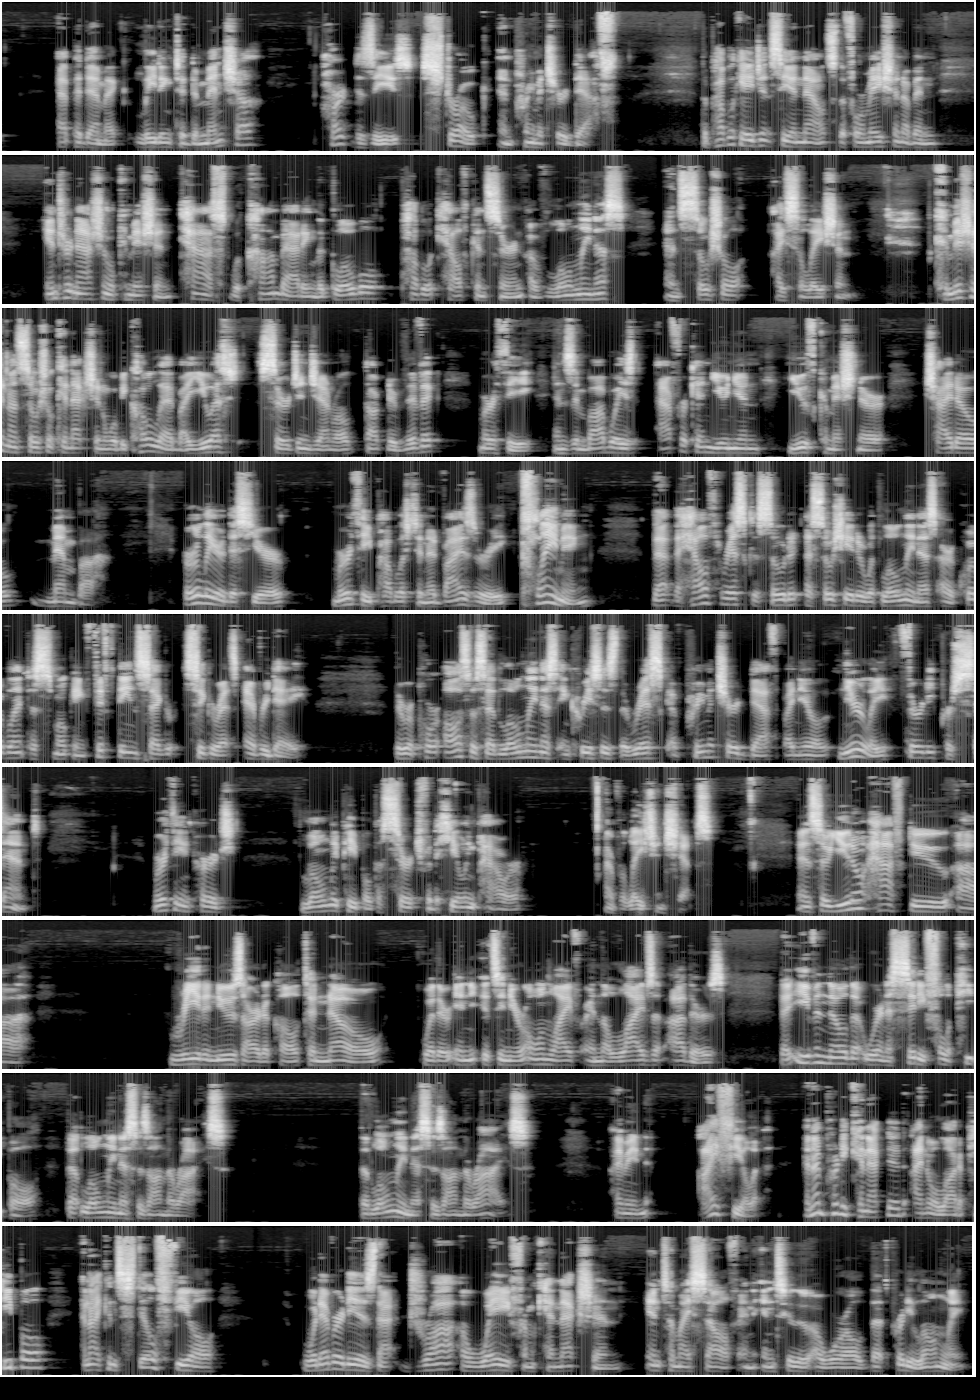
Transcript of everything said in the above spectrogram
epidemic leading to dementia, heart disease, stroke, and premature death. The public agency announced the formation of an international commission tasked with combating the global public health concern of loneliness and social isolation. The Commission on Social Connection will be co led by U.S. Surgeon General Dr. Vivek Murthy and Zimbabwe's African Union Youth Commissioner Chido Mpemba. Earlier this year, Murthy published an advisory claiming that the health risks associated with loneliness are equivalent to smoking 15 cig- cigarettes every day. The report also said loneliness increases the risk of premature death by ne- nearly 30%. Murthy encouraged lonely people to search for the healing power of relationships. And so you don't have to uh, read a news article to know whether in, it's in your own life or in the lives of others, that even though that we're in a city full of people, that loneliness is on the rise. That loneliness is on the rise. I mean, I feel it. And I'm pretty connected. I know a lot of people, and I can still feel whatever it is that draw away from connection into myself and into a world that's pretty lonely.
